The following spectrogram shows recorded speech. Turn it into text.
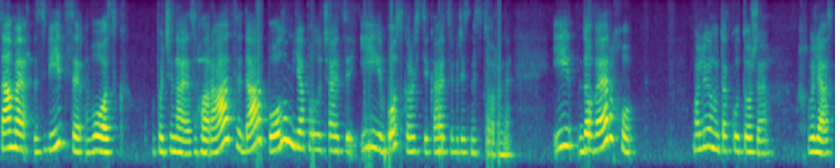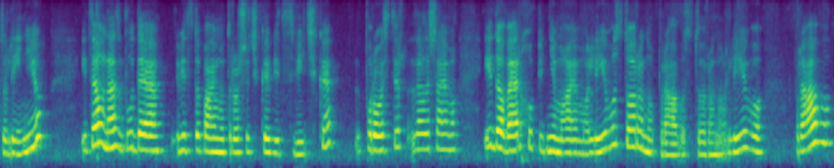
Саме звідси воск починає згорати, да, полум'я, виходить, і воск розтікається в різні сторони. І доверху малюємо таку теж хвилясту лінію. І це у нас буде, відступаємо трошечки від свічки, простір залишаємо. І доверху піднімаємо ліву сторону, праву сторону, ліву, праву.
